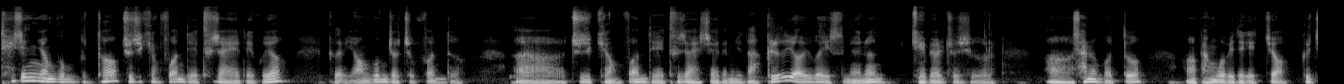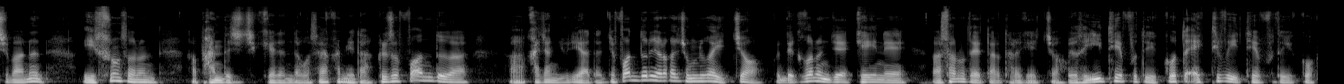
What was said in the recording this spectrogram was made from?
퇴직연금부터 주식형 펀드에 투자해야 되고요. 그다음에 연금저축펀드, 아, 주식형 펀드에 투자하셔야 됩니다. 그래도 여유가 있으면은 개별 주식을 어, 사는 것도 어, 방법이 되겠죠. 그렇지만은 이 순서는 반드시 지켜야 된다고 생각합니다. 그래서 펀드가 아, 가장 유리하다. 이제 펀드는 여러 가지 종류가 있죠. 근데 그거는 이제 개인의 어, 선호도에 따라 다르겠죠. 그래서 ETF도 있고 또 active ETF도 있고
